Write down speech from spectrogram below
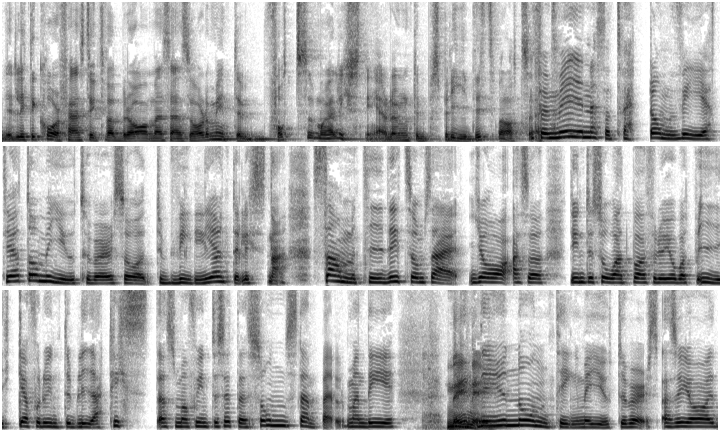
lite core-fans tyckte var bra men sen så har de inte fått så många lyssningar. De har inte spridits på något sätt. För mig är det nästan tvärtom. Vet jag att de är youtubers så typ vill jag inte lyssna. Samtidigt som så här, ja alltså det är inte så att bara för att du har jobbat på ICA får du inte bli artist. Alltså man får inte sätta en sån stämpel. Men det är, Nej, nej. det är ju någonting med youtubers. Alltså jag,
